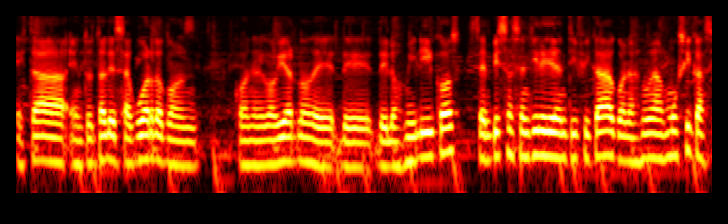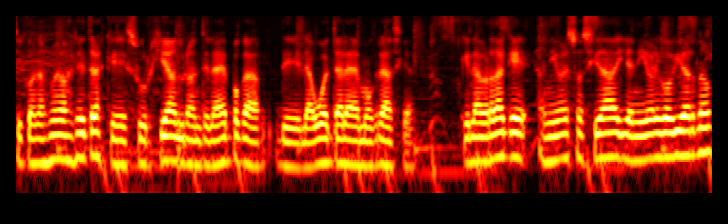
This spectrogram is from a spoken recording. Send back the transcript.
está en total desacuerdo con, con el gobierno de, de, de, los milicos, se empieza a sentir identificada con las nuevas músicas y con las nuevas letras que surgían durante la época de la vuelta a la democracia. Que la verdad que a nivel sociedad y a nivel gobierno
